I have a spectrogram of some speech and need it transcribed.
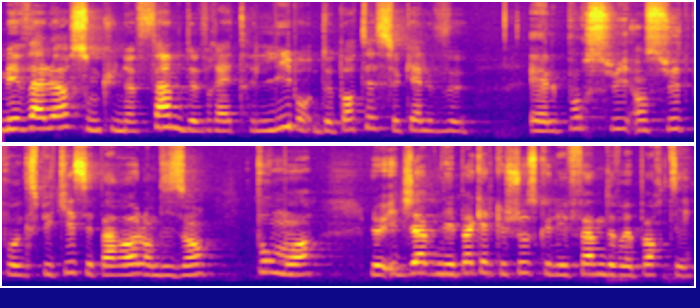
Mes valeurs sont qu'une femme devrait être libre de porter ce qu'elle veut. Et elle poursuit ensuite pour expliquer ses paroles en disant Pour moi, le hijab n'est pas quelque chose que les femmes devraient porter,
